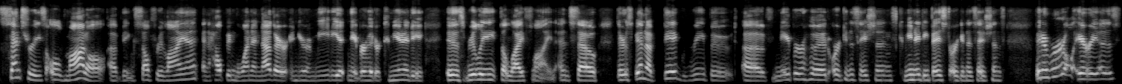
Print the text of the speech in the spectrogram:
centuries old model of being self reliant and helping one another in your immediate neighborhood or community is really the lifeline. And so there's been a big reboot of neighborhood organizations, community based organizations. But in rural areas,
